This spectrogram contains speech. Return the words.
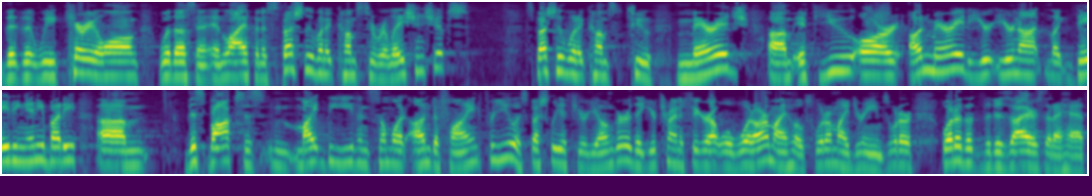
that, that we carry along with us in, in life, and especially when it comes to relationships especially when it comes to marriage. Um, if you are unmarried, you're, you're not like dating anybody. Um, this box is, might be even somewhat undefined for you, especially if you're younger, that you're trying to figure out, well, what are my hopes? What are my dreams? What are, what are the, the desires that I have?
